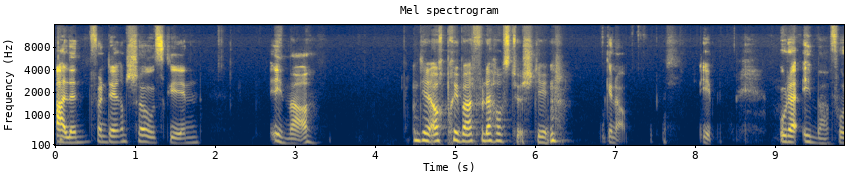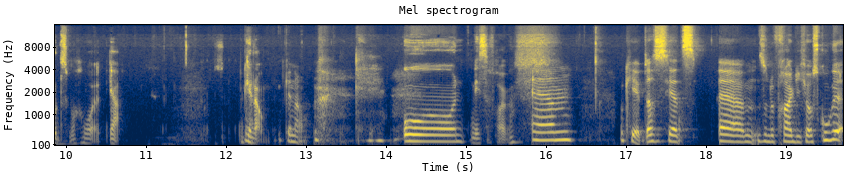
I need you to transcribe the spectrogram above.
allen von deren Shows gehen. Immer. Und die dann auch privat vor der Haustür stehen. Genau. Eben. Oder immer Fotos machen wollen. Ja. Genau. Genau. Und nächste Frage. Ähm, okay, das ist jetzt ähm, so eine Frage, die ich aus Google,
